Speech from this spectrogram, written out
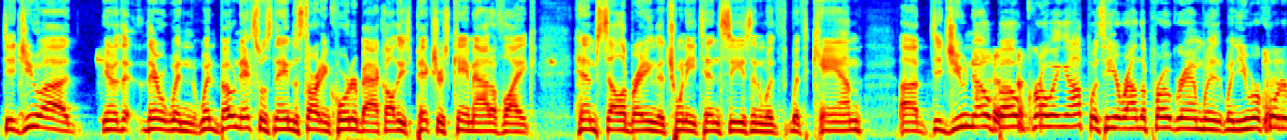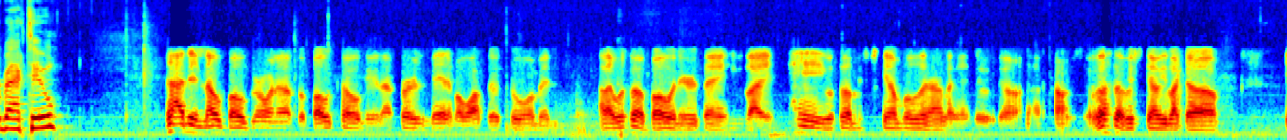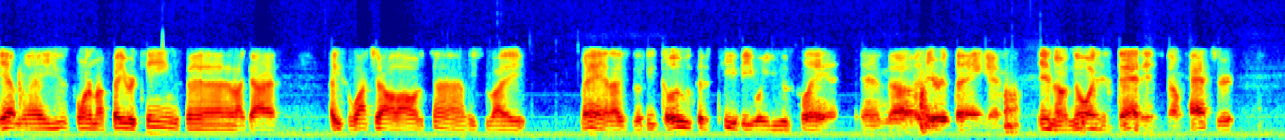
Did you, uh, you know, th- there when when Bo Nix was named the starting quarterback, all these pictures came out of like him celebrating the 2010 season with with Cam. Uh, did you know Bo growing up? Was he around the program when when you were quarterback too? I didn't know Bo growing up, but Bo told me when I first met him. I walked up to him and I like, "What's up, Bo?" and everything. He was like, "Hey, what's up, Mr. Campbell?" And I was like, hey, "Dude, no, what's up, Mr. Campbell? He's like, "Uh, yeah, man, he was one of my favorite teams, man. Like I." I used to watch y'all all the time. He's like, man, I used to be glued to the TV when you was playing and uh, and everything. And you know, knowing his daddy, you know, Patrick,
